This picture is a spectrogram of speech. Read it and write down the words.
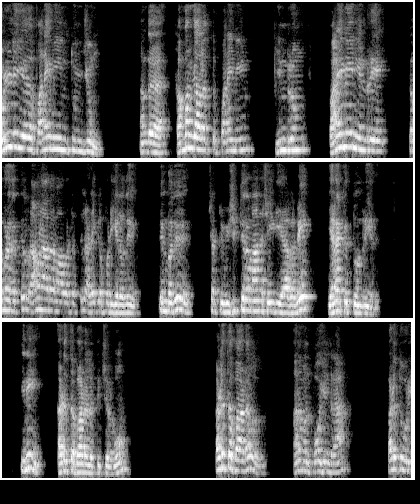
ஒள்ளிய பனை மீன் துஞ்சும். அந்த கம்பங்காலத்து பனை மீன் இன்றும் பனை மீன் என்றே தமிழகத்தில் ராமநாத மாவட்டத்தில் அழைக்கப்படுகிறது என்பது சற்று விசித்திரமான செய்தியாகவே எனக்கு தோன்றியது. இனி அடுத்த பாடலுக்கு செல்வோம். அடுத்த பாடல் அனுமன் போகின்றான். அடுத்து ஒரு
